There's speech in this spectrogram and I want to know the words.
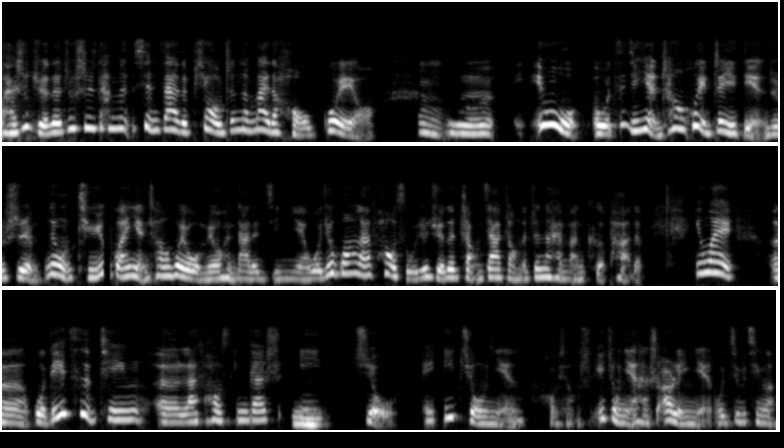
我还是觉得就是他们现在的票真的卖的好贵哦。嗯嗯，因为我我自己演唱会这一点，就是那种体育馆演唱会，我没有很大的经验。我就光 live house，我就觉得涨价涨得真的还蛮可怕的。因为呃，我第一次听呃 live house 应该是一九哎一九年，好像是一九年还是二零年，我记不清了。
